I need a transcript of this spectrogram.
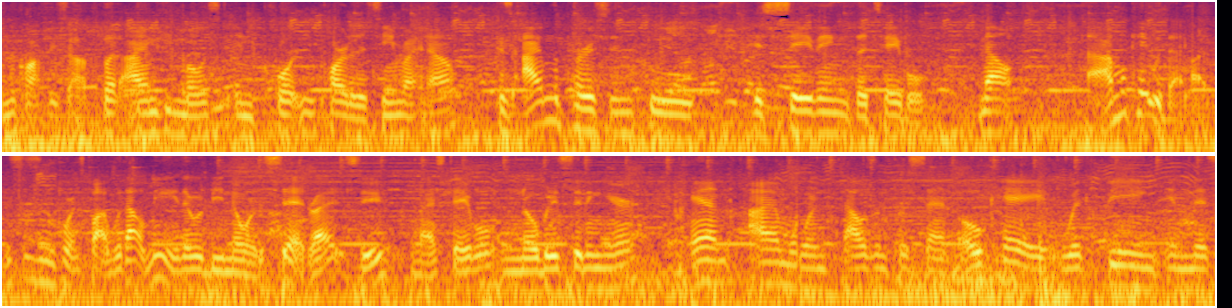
in the coffee shop, but I'm the most important part of the team right now because I'm the person who is saving the table. Now, I'm okay with that. This is an important spot. Without me, there would be nowhere to sit, right? See? Nice table, nobody sitting here. And I am 1000% okay with being in this.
